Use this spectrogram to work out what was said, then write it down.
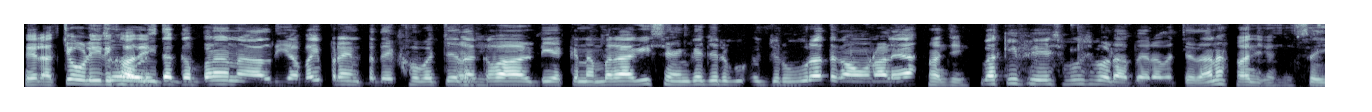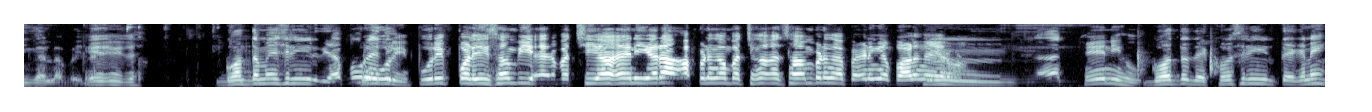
ਤੇ ਲੈ ਝੋਲੀ ਦਿਖਾ ਦੇ। ਝੋਲੀ ਤਾਂ ਗੱਬਣਾ ਨਾਲ ਦੀ ਆ ਬਾਈ ਪ੍ਰਿੰਟ ਦੇਖੋ ਬੱਚੇ ਦਾ। ਕੁਆਲਿਟੀ ਇੱਕ ਨੰਬਰ ਆ ਗਈ ਸਿੰਘ ਜਰੂ- ਜ਼ਰੂਰ ਆ ਦਿਖਾਉਣ ਵਾਲਿਆ। ਹਾਂਜੀ। ਬਾਕੀ ਫੇਸ ਫੂਸ ਬੜਾ ਪਿਆਰਾ ਬੱਚੇ ਦਾ ਨਾ। ਹਾਂਜੀ ਹਾਂਜੀ। ਸਹੀ ਗੱਲ ਆ ਬਾਈ। ਇਹ ਵੀ ਤੇ ਗੁੰਦਮੇ ਸਰੀਰ ਦੀ ਆ ਪੂਰੇ ਦੀ। ਪੂਰੀ ਪੂਰੀ ਪਲੀ ਸੰਭੀ ਯਾਰ ਬੱਚੀ ਆ ਨਹੀਂ ਯਾਰ ਆਪਣੀਆਂ ਬੱਚੀਆਂ ਸਾਂਭਣੀਆਂ ਪੈਣੀਆਂ ਬਾਲੀਆਂ ਯਾਰ ਹੁਣ। ਹੂੰ, ਆ ਇਹ ਨਹੀਂ ਹੋਊ। ਗੁੱਦ ਦੇਖੋ ਸਰੀਰ ਤੇ ਕਿ ਨਹੀਂ?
